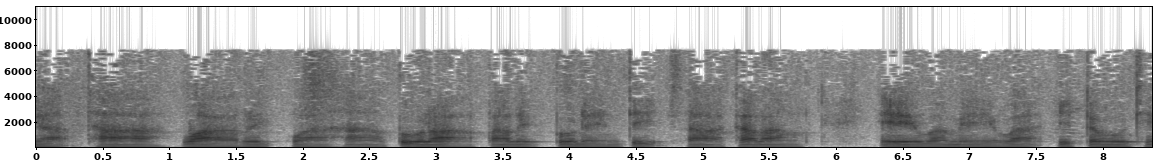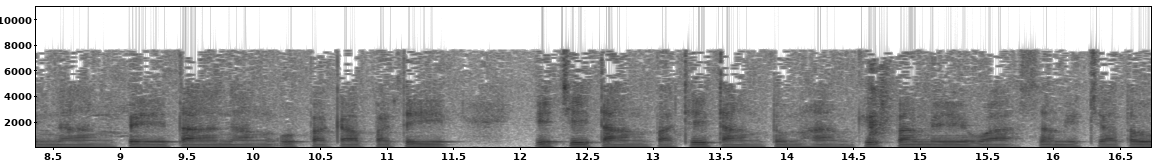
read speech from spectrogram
ยะถาวาริวาหาปุราปาริปุเรนติ สาคารัง เอวเมวะอิโตทินังเปตานังอุปกาปติ อิจิตังปฏิตังตุมหังคิปะเมวะสมิจจตุ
